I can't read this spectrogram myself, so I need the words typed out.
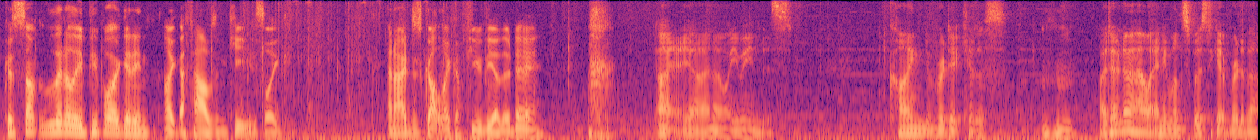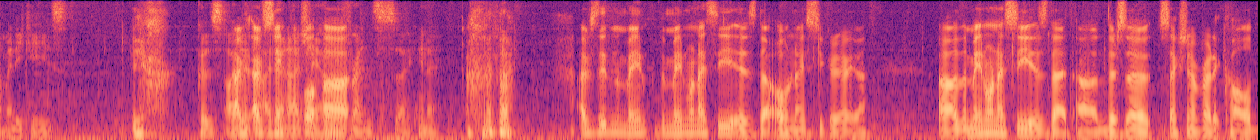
Because some literally people are getting like a thousand keys, like, and I just got like a few the other day. Oh, yeah, I know what you mean. It's kind of ridiculous. hmm I don't know how anyone's supposed to get rid of that many keys Yeah. Because I I've- don't, I've I seen don't actually people, have any uh, friends, so you know. I've seen the main the main one I see is the oh nice secret area. Uh, the main one I see is that um, there's a section of Reddit called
